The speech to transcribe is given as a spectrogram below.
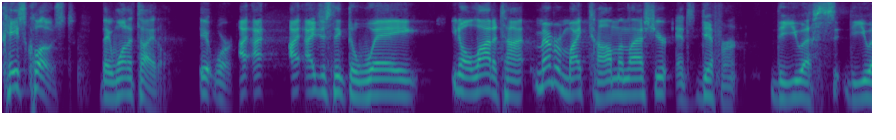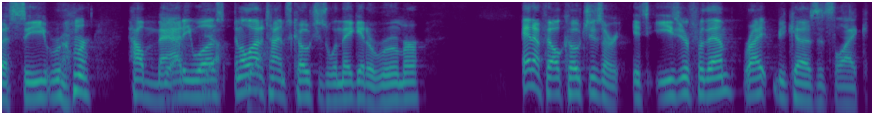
case closed. They won a title. It worked. I, I I just think the way you know a lot of time. Remember Mike Tomlin last year? It's different. The US the USC rumor, how mad Yeah, he was, yeah, and a lot yeah. of times coaches when they get a rumor, NFL coaches are it's easier for them, right? Because it's like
